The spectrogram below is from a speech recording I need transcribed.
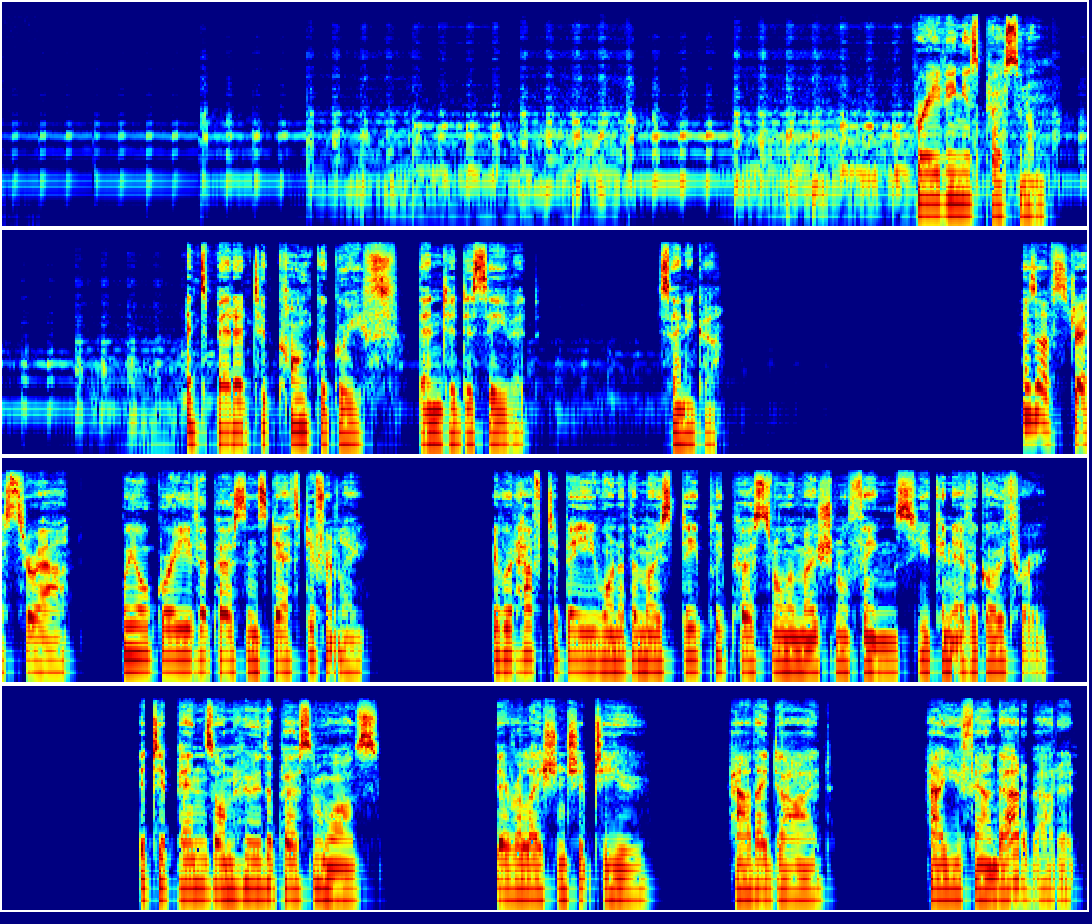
Grieving is personal. It's better to conquer grief than to deceive it. Seneca. As I've stressed throughout, we all grieve a person's death differently. It would have to be one of the most deeply personal emotional things you can ever go through. It depends on who the person was, their relationship to you, how they died, how you found out about it,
